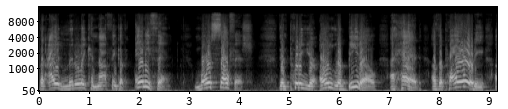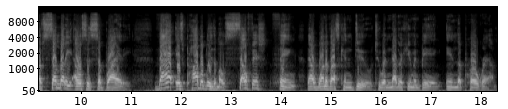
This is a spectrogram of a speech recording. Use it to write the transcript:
but I literally cannot think of anything more selfish than putting your own libido ahead of the priority of somebody else's sobriety. That is probably the most selfish thing that one of us can do to another human being in the program.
